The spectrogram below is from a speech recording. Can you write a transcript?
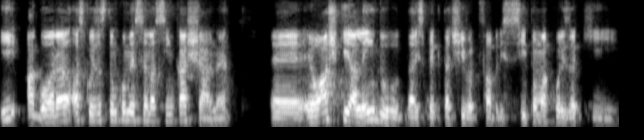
E agora as coisas estão começando a se encaixar, né? É, eu acho que além do, da expectativa que o Fabrício cita, uma coisa que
